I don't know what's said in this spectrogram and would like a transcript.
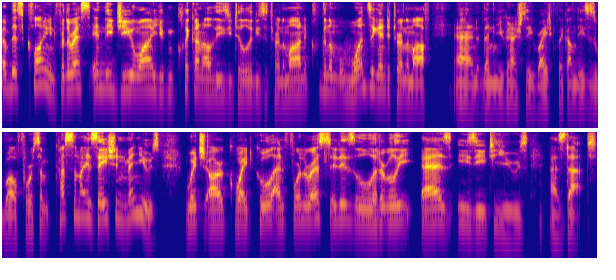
of this client. For the rest, in the GUI, you can click on all these utilities to turn them on, click on them once again to turn them off, and then you can actually right click on these as well for some customization menus, which are quite cool. And for the rest, it is literally as easy to use as that.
